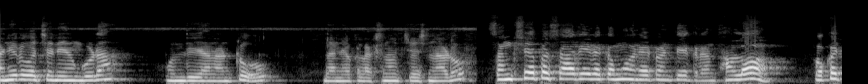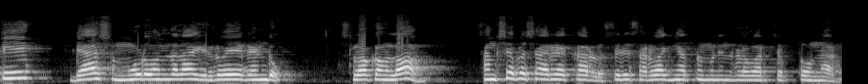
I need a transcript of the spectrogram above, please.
అనిర్వచనీయం కూడా ఉంది అని అంటూ దాని యొక్క లక్షణం చేసినాడు. సంక్షేప శారీరకము అనేటువంటి గ్రంథంలో ఒకటి డాష్ మూడు వందల ఇరవై రెండు శ్లోకంలో సంక్షేప శారీరకారులు శ్రీ సర్వజ్ఞాత్మ మునింద్రుల వారు చెప్తూ ఉన్నారు.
